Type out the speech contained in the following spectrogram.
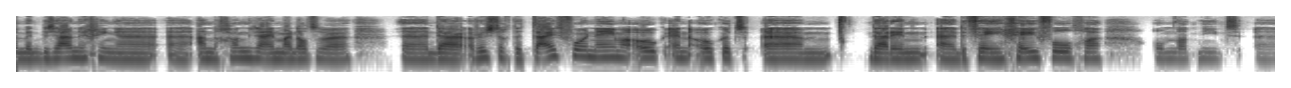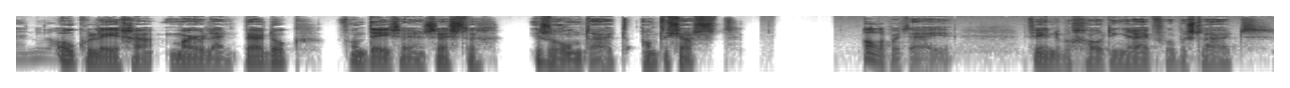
met bezuinigingen aan de gang zijn, maar dat we daar rustig de tijd voor nemen ook. En ook het ehm, daarin de VNG volgen, om dat niet nu al. Ook collega Marjolein Perdok van D66 is ronduit enthousiast. Alle partijen vinden de begroting rijp voor besluit.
